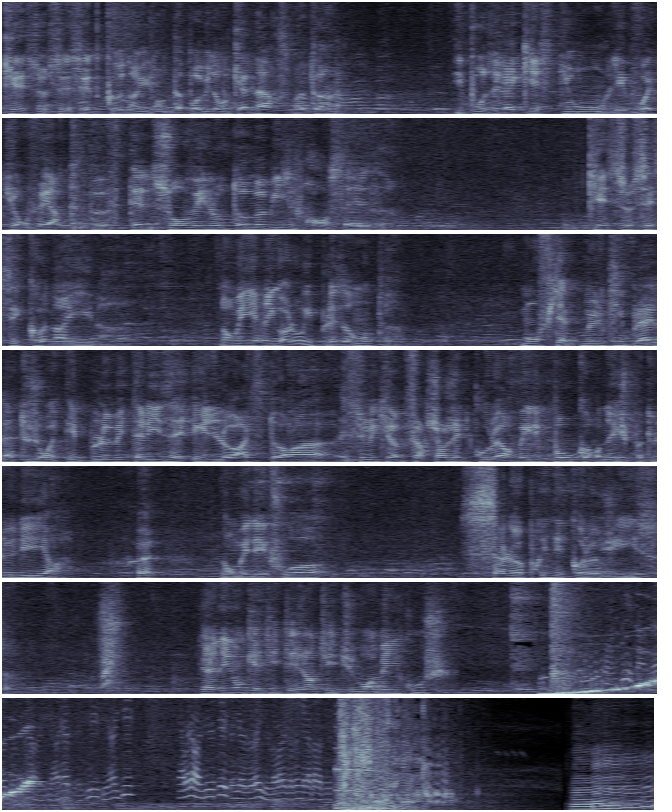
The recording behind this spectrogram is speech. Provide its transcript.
Qu'est-ce que c'est cette connerie? On t'a pas vu dans le canard ce matin Il posait la question, les voitures vertes peuvent-elles sauver l'automobile française? Qu'est-ce que c'est ces conneries là? Non mais il rigole ou il plaisante? Mon Fiat Multipla, il a toujours été bleu métallisé et il le restera. Et celui qui va me faire changer de couleur, mais il est pas encore né, je peux te le dire. Non mais des fois, saloperie d'écologistes. Tiens, dis donc, Cathy, t'es gentil, tu me remets une couche.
